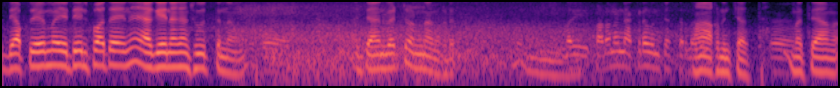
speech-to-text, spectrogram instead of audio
దెబ్బలు ఏమో ఎటు వెళ్ళిపోతాయని అగైనా కానీ చూస్తున్నాము. దాన్ని బట్టి ఉన్నాము ఇక్కడ. మరి పడవలన్నీ అక్కడే ఉంచేస్తారు అక్కడ నుంచి చేస్తా మరి తేమ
